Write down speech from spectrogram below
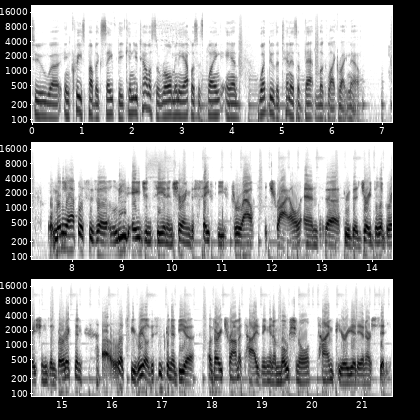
to uh, increase public safety. Can you tell us the role Minneapolis is playing and what do the tenets of that look like right now? Minneapolis is a lead agency in ensuring the safety throughout the trial and uh, through the jury deliberations and verdict. And uh, let's be real, this is going to be a, a very traumatizing and emotional time period in our city.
